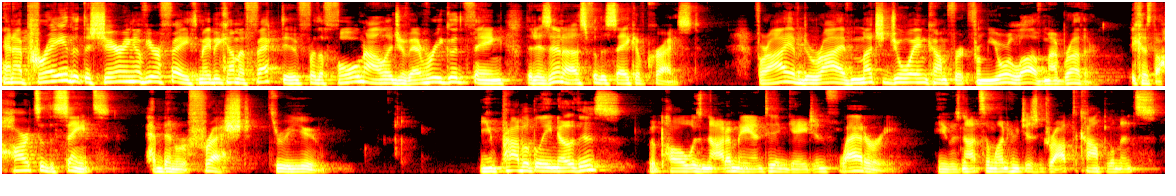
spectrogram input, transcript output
And I pray that the sharing of your faith may become effective for the full knowledge of every good thing that is in us for the sake of Christ. For I have derived much joy and comfort from your love, my brother, because the hearts of the saints have been refreshed through you. You probably know this, but Paul was not a man to engage in flattery. He was not someone who just dropped compliments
